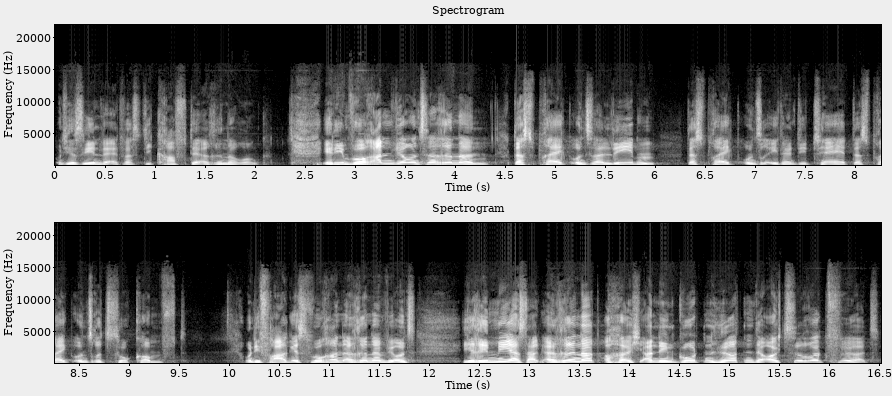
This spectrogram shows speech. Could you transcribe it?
Und hier sehen wir etwas, die Kraft der Erinnerung. Ihr Lieben, woran wir uns erinnern, das prägt unser Leben, das prägt unsere Identität, das prägt unsere Zukunft. Und die Frage ist, woran erinnern wir uns? Jeremia sagt, erinnert euch an den guten Hirten, der euch zurückführt.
